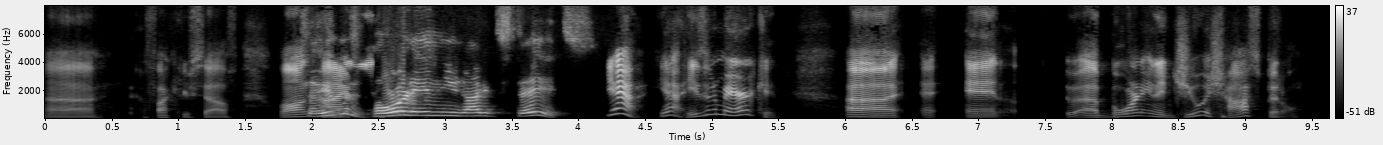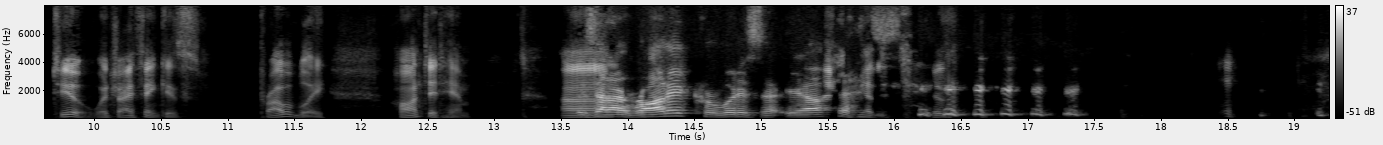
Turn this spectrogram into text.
Uh, go fuck yourself. Long So he Island. was born in the United States. Yeah, yeah, he's an American. Uh, and uh, born in a Jewish hospital too, which I think is probably haunted him. Is that Um, ironic or what is that? Yeah.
